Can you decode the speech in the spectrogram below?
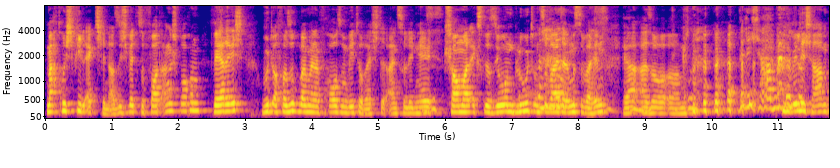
macht ruhig viel Action. Also ich werde sofort angesprochen, wäre ich, würde auch versuchen, bei meiner Frau so ein Vetorecht einzulegen. Hey, schau mal, Explosion, Blut und so weiter, da müssen wir hin. Ja, also ähm, Will ich haben. will ich haben.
